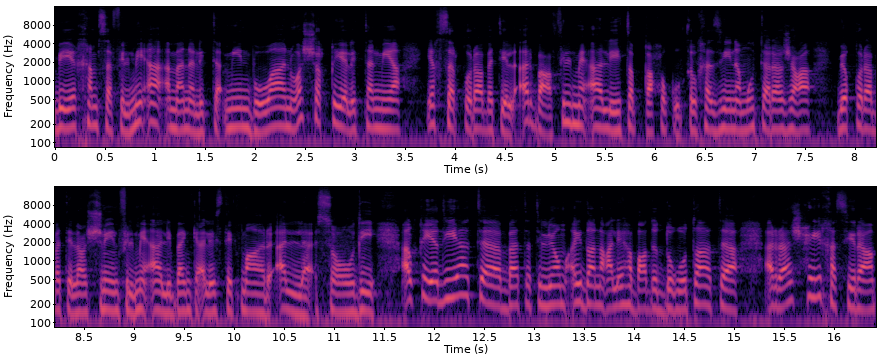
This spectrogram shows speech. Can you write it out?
ب 5% أمانة للتأمين بوان والشرقية للتنمية يخسر قرابة الأربعة في المئة لتبقى حقوق الخزينة متراجعة بقرابة العشرين في المئة لبنك الاستثمار السعودي. القياديات باتت اليوم أيضا عليها بعض الضغوطات الراجحي خسر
